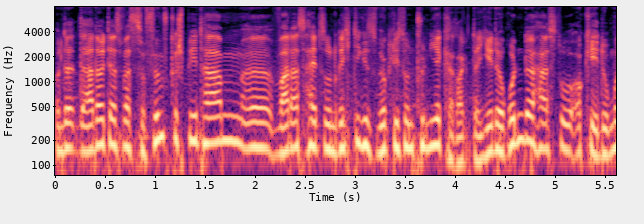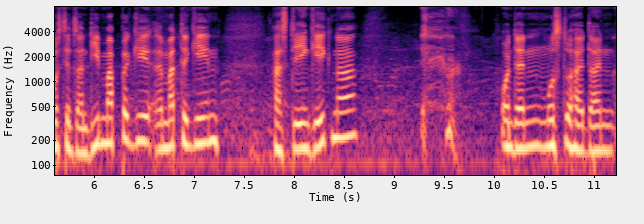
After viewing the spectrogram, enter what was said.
Und da- dadurch, dass wir es zu fünf gespielt haben, äh, war das halt so ein richtiges, wirklich so ein Turniercharakter. Jede Runde hast du, okay, du musst jetzt an die Mappe ge äh, Matte gehen, hast den Gegner und dann musst du halt dein,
